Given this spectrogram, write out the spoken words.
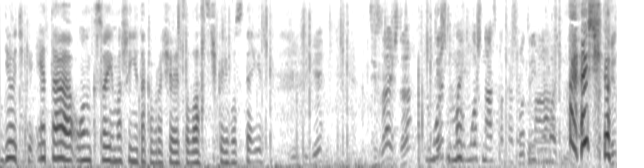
Девочки, это он к своей машине так обращается, ласточка его стоит. Ты знаешь, да? Может, Мы- может нас показать. Смотри внимательно.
